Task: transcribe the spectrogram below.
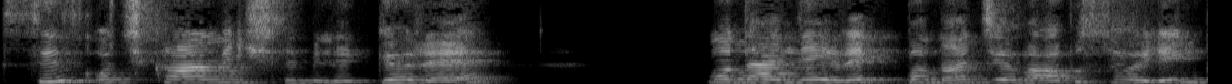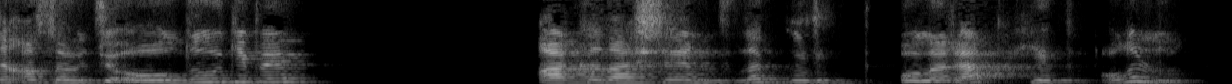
Siz o çıkarma işlemine göre modelleyerek bana cevabı söyleyin. Yine az önce olduğu gibi arkadaşlarınızla grup olarak yapın. Olur mu?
